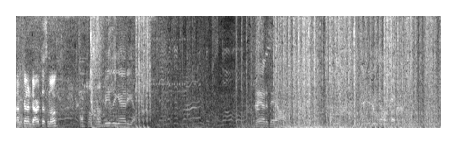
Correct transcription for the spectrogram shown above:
I'm gonna dart the smoke. Revealing area. There they are. Enemy down.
